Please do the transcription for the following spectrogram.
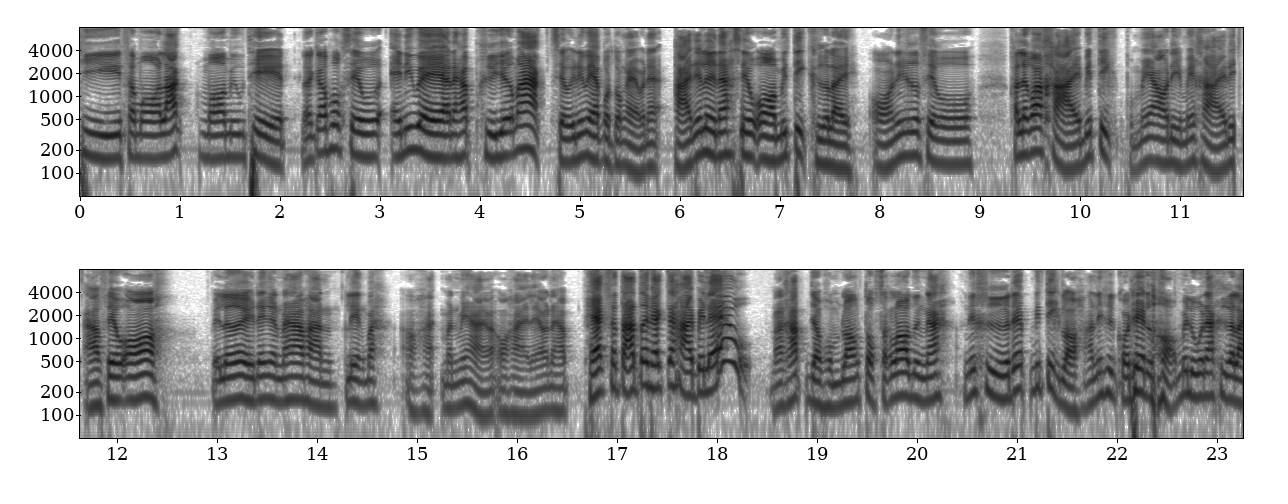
พีสมอลลักมอมิวเทดแล้วก็พวกเซลล์แอนิเวร์นะครับ คือเยอะมากเซลล์แอนิเวร์กดตรงไหนวะเนี่ย ขายได้เลยนะ เซลล์ออมิติกคืออะไร อ๋อ นี่คือเซลล์เขาเรียกว่าขายมิติก ผมไม่เอาดิ ไม่ขายดิ เอาเซลล์ออไปเลยได้เงินมาห้าพันเกลี้ยงปะเอาหายมันไม่หายวะเอาหายแล้วนะครับ แพ็คสตาร์เตอร์แพ็คจะหายไปแล้วนะครับ เดี๋ยวผมลองตกสักรอบหนึ่งนะ อันนี้คือได้มิติกเหรอ อันนี้คือโกลเด้นหรอ ไม่รู้นะคืออะไร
